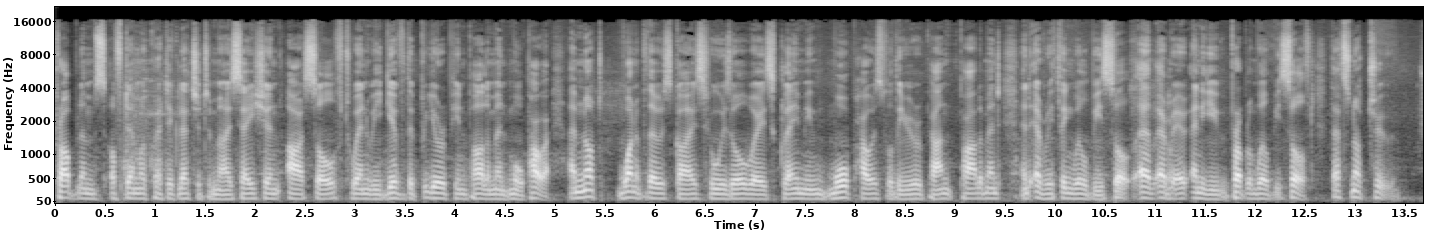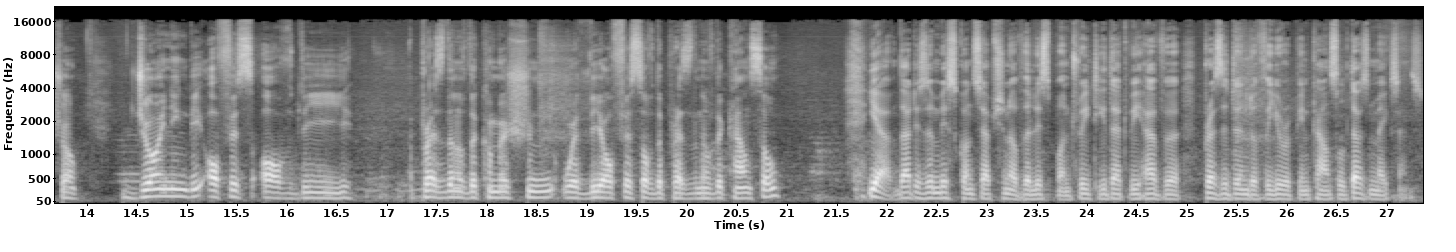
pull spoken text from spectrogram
problems of democratic legitimization are solved when we give the European Parliament more power. I'm not one of those guys who is always claiming more powers for the European Parliament and everything will be solved, uh, every, any problem will be solved. That's not true. Sure. Joining the office of the President of the Commission with the office of the President of the Council? Yeah, that is a misconception of the Lisbon Treaty that we have a President of the European Council. Doesn't make sense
